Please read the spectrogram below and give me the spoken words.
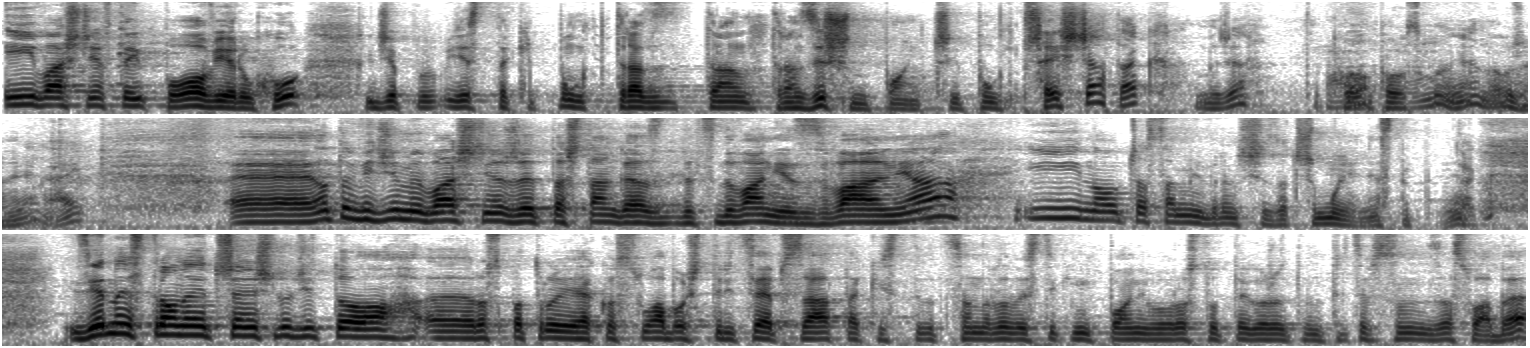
I właśnie w tej połowie ruchu, gdzie jest taki punkt trans, tran, transition point, czyli punkt przejścia, tak? Będzie? Po polsku, nie? Dobrze, nie? E, no to widzimy właśnie, że ta sztanga zdecydowanie zwalnia i no, czasami wręcz się zatrzymuje niestety. Nie? Z jednej strony część ludzi to e, rozpatruje jako słabość tricepsa, taki st- standardowy sticking point po prostu od tego, że ten triceps są za słabe,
